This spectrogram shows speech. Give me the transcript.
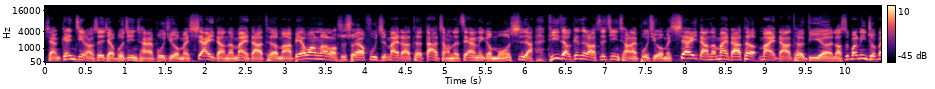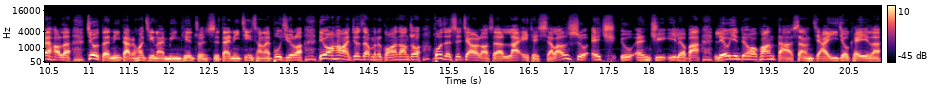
想跟紧老师的脚步进场来布局我们下一档的麦达特吗？不要忘了，老师说要复制麦达特大涨的这样的一个模式啊！提早跟着老师进场来布局我们下一档的麦达特，麦达特第二，老师帮您准备好了，就等您打电话进来，明天准时带您进场来布局了。电话号码就在我们的广告当中，或者是加入老师的 Line 小老鼠 H U N G 一六八，留言对话框打上加一就可以了。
